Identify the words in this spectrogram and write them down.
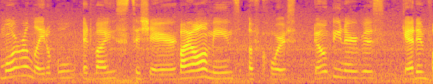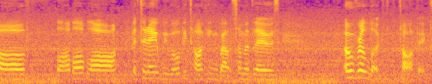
more relatable advice to share. By all means, of course, don't be nervous, get involved, blah blah blah. But today we will be talking about some of those overlooked topics.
